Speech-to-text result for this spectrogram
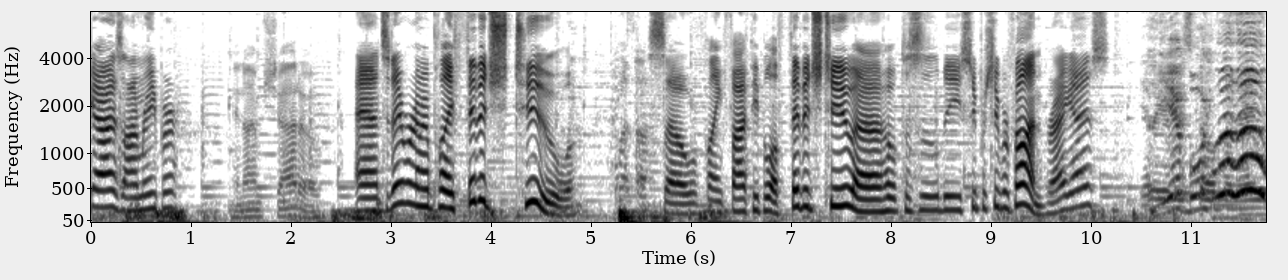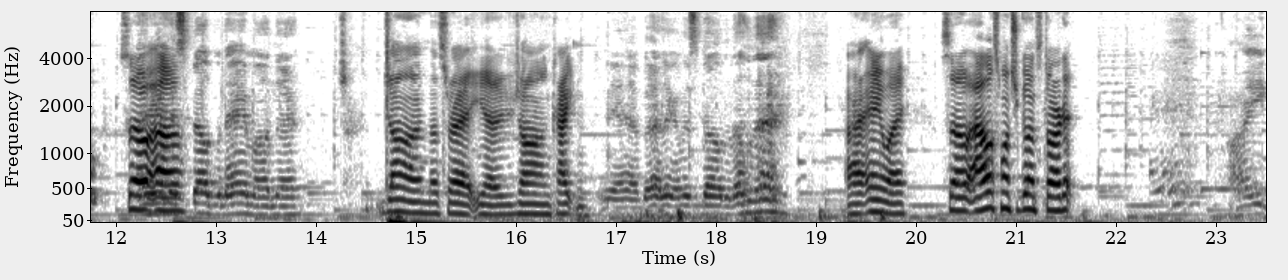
Hey guys, I'm Reaper, And I'm Shadow. and today we're gonna play Fibbage 2 with us. So we're playing five people of Fibbage 2. I uh, hope this will be super super fun, right guys? Yeah, yeah boy. Woohoo! So I think uh, misspelled my name on there. John, that's right. Yeah, you're John Crichton. Yeah, but I think I misspelled it on there. All right. Anyway, so Alice, why don't you go and start it? I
